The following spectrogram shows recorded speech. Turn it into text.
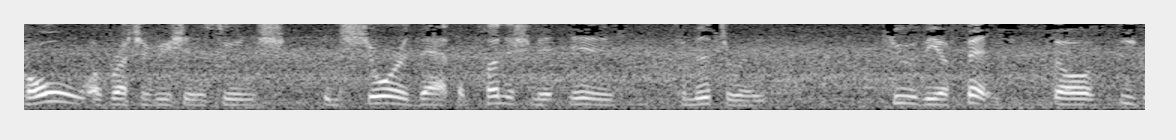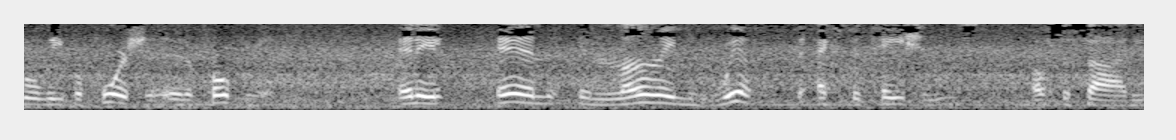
goal of retribution is to ensure that the punishment is commensurate to the offense, so it's equally proportionate and appropriate. Any and in line with the expectations of society,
